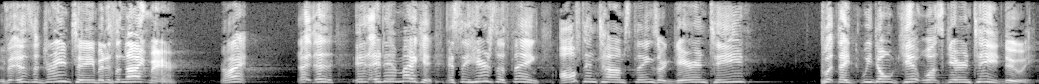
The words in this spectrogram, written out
If It's a dream team, but it's a nightmare, right? It, it, it, didn't make it. And see, here's the thing oftentimes things are guaranteed, but they, we don't get what's guaranteed, do we?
